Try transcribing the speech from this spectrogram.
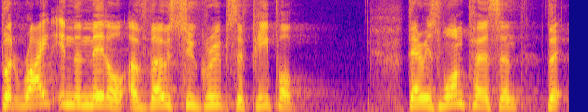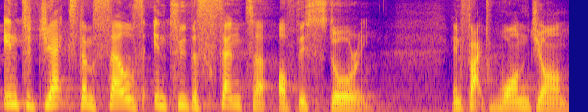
But right in the middle of those two groups of people, there is one person that interjects themselves into the center of this story. In fact, 1 John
